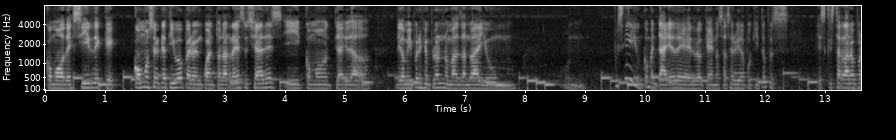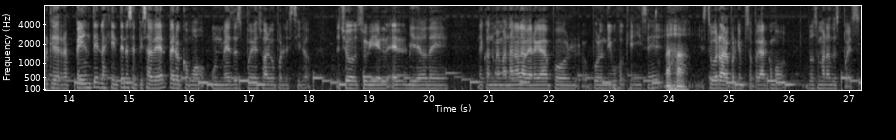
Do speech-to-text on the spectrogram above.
como decir de que cómo ser creativo, pero en cuanto a las redes sociales y cómo te ha ayudado? Digo, a mí, por ejemplo, nomás dando ahí un pues sí, un comentario de lo que nos ha servido poquito, pues es que está raro porque de repente la gente nos empieza a ver, pero como un mes después o algo por el estilo. De hecho, subí el, el video de, de cuando me mandaron a la verga por, por un dibujo que hice. Ajá. Y estuvo raro porque empezó a pegar como dos semanas después.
